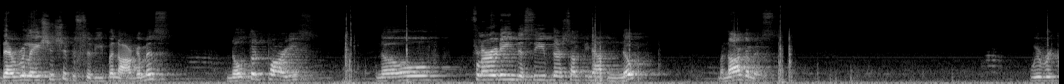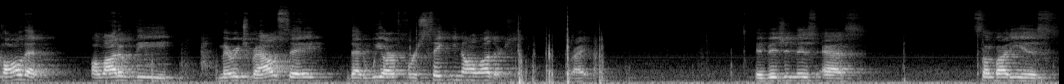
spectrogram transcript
Their relationship is to be monogamous, no third parties, no flirting to see if there's something happening. Nope. Monogamous. We recall that a lot of the marriage vows say that we are forsaking all others, right? Envision this as somebody is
